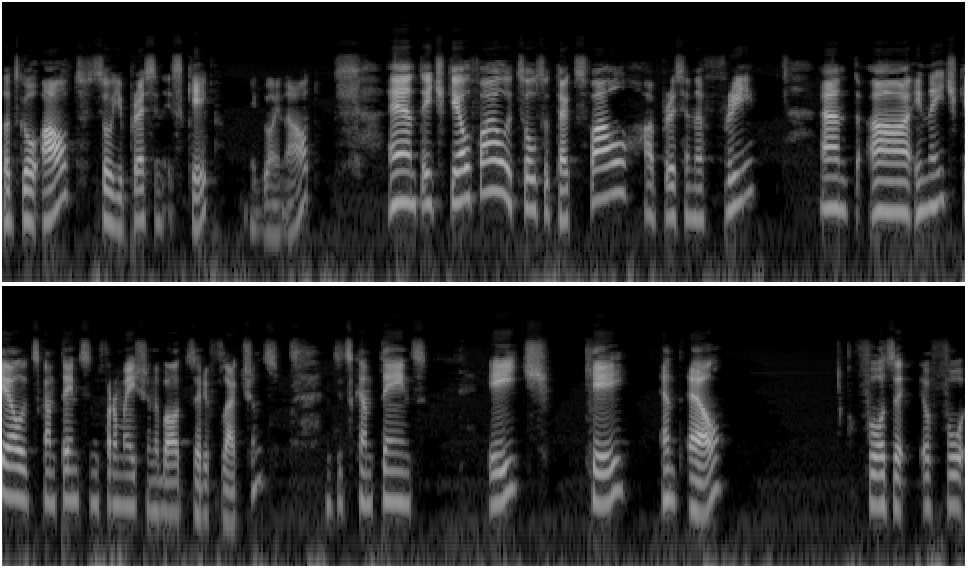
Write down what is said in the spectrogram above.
let's go out. So you're pressing escape, you're going out. And HKL file, it's also text file. I'm pressing F3 and uh, in HKL it contains information about the reflections it contains H, K and L for the for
